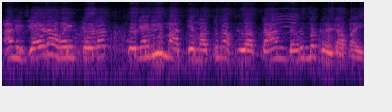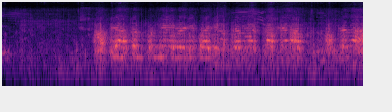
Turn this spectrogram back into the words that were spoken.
आणि जेवढा होईल तेवढा कोण्याही माध्यमातून आपला दान धर्म घडला पाहिजे. आपल्या आपण पुण्य घडली पाहिजे. आपल्याला वाटतं आपल्याला आपल्याला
